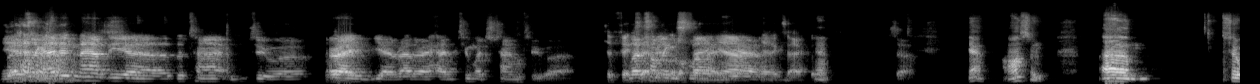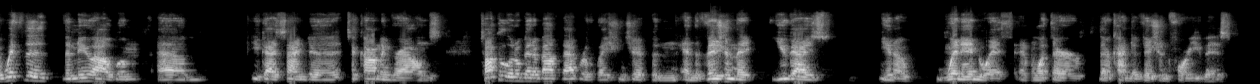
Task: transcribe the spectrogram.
But yeah it's like I didn't have the uh, the time to, uh, or I, yeah, rather I had too much time to. Uh, to fix let something slide. Yeah, yeah. yeah, exactly. Yeah. so Yeah, awesome. Um, so with the the new album, um, you guys signed to, to Common Grounds. Talk a little bit about that relationship and, and the vision that you guys, you know, went in with, and what their their kind of vision for you is.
